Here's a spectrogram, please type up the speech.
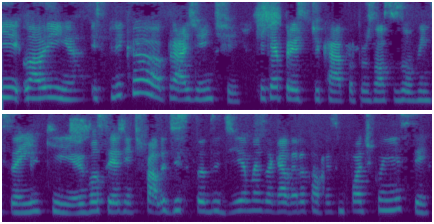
E, Laurinha, explica pra gente o que é preço de capa para os nossos ouvintes aí, que eu e você a gente fala disso todo dia, mas a galera talvez não pode conhecer.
